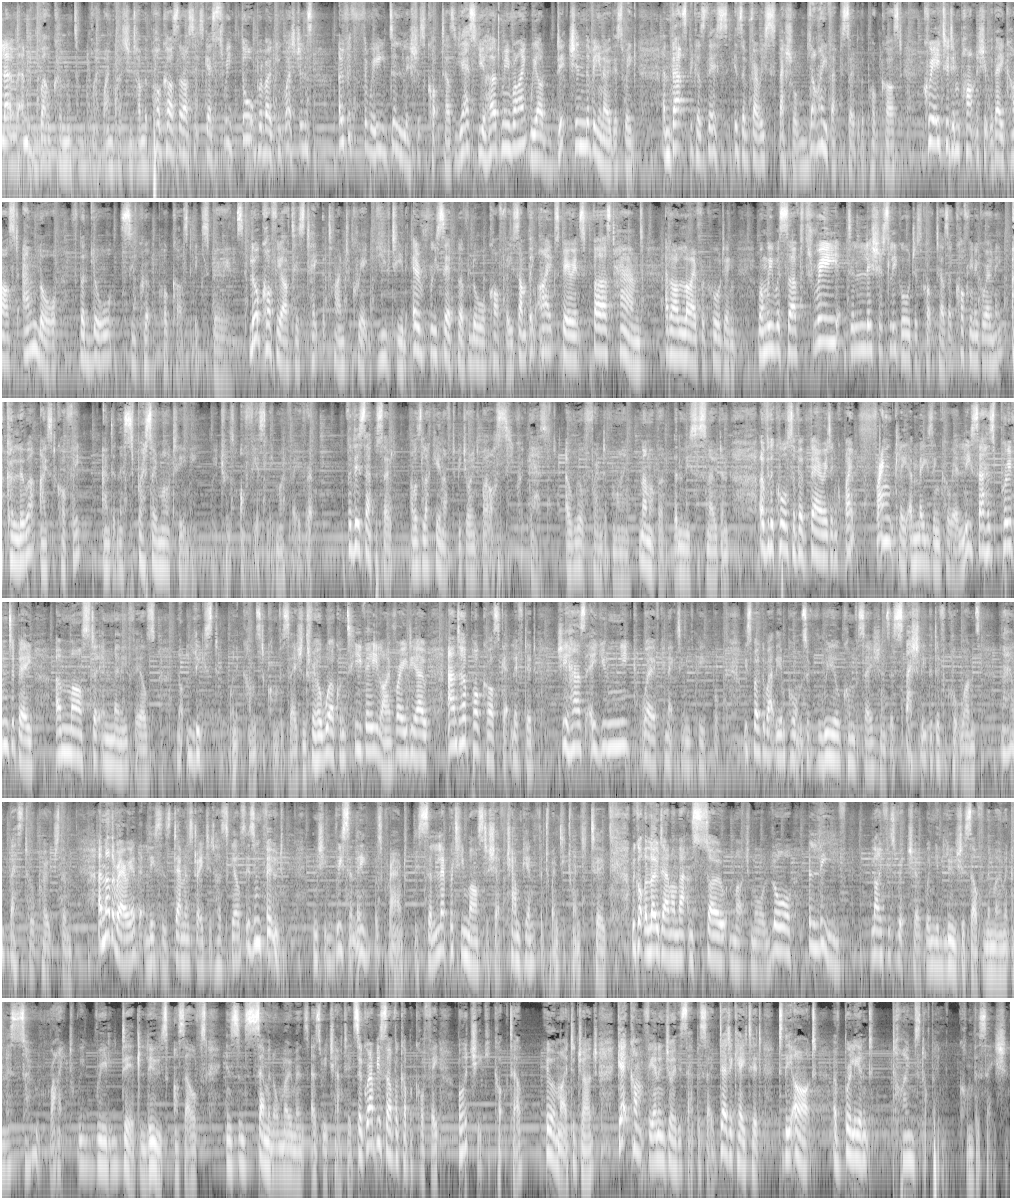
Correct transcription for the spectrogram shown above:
Hello and welcome to White Wine Question Time, the podcast that asks its guests three thought provoking questions over three delicious cocktails. Yes, you heard me right. We are ditching the vino this week. And that's because this is a very special live episode of the podcast created in partnership with ACAST and L'OR for the L'OR Secret podcast experience. L'OR coffee artists take the time to create beauty in every sip of L'OR coffee, something I experienced firsthand at our live recording when we were served three deliciously gorgeous cocktails a coffee Negroni, a Kahlua iced coffee, and an espresso martini, which was obviously my favourite. For this episode, I was lucky enough to be joined by our secret guest, a real friend of mine, none other than Lisa Snowdon. Over the course of a varied and quite frankly amazing career, Lisa has proven to be a master in many fields, not least when it comes to conversation. Through her work on TV, live radio, and her podcast Get Lifted, she has a unique way of connecting with people. We spoke about the importance of real conversations, especially the difficult ones, and how best to approach them. Another area that Lisa's demonstrated her skills is in food and she recently was crowned the Celebrity MasterChef champion for 2022. We got the lowdown on that and so much more. L'OR, believe life is richer when you lose yourself in the moment, and they're so right. We really did lose ourselves in some seminal moments as we chatted. So grab yourself a cup of coffee or a cheeky cocktail. Who am I to judge? Get comfy and enjoy this episode dedicated to the art of brilliant, time stopping conversation.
